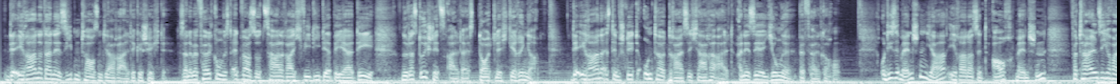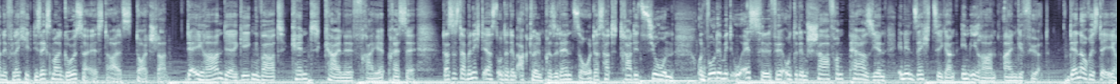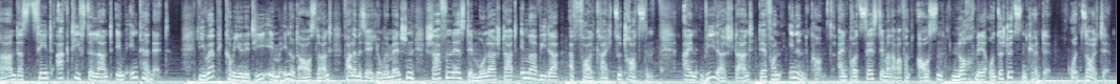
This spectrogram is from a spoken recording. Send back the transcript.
Der Iran hat eine 7000 Jahre alte Geschichte. Seine Bevölkerung ist etwa so zahlreich wie die der BRD, nur das Durchschnittsalter ist deutlich geringer. Der Iraner ist im Schnitt unter 30 Jahre alt, eine sehr junge Bevölkerung. Und diese Menschen, ja, Iraner sind auch Menschen, verteilen sich auf eine Fläche, die sechsmal größer ist als Deutschland. Der Iran der Gegenwart kennt keine freie Presse. Das ist aber nicht erst unter dem aktuellen Präsident so, das hat Tradition und wurde mit US-Hilfe unter dem Schah von Persien in den 60ern im Iran eingeführt. Dennoch ist der Iran das zehntaktivste Land im Internet. Die Web-Community im In- und Ausland, vor allem sehr junge Menschen, schaffen es, dem Mullah-Staat immer wieder erfolgreich zu trotzen. Ein Widerstand, der von innen kommt. Ein Prozess, den man aber von außen noch mehr unterstützen könnte und sollte.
